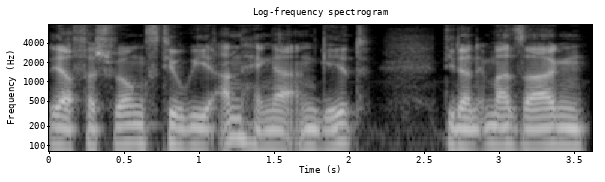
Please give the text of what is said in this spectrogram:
ja, Verschwörungstheorie-Anhänger angeht, die dann immer sagen,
